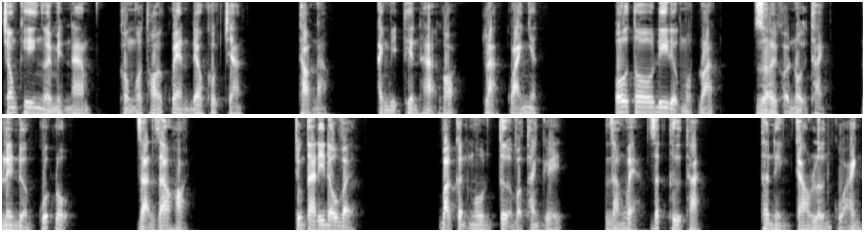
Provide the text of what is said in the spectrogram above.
Trong khi người miền Nam không có thói quen đeo khẩu trang. Thảo nào, anh bị thiên hạ gọi là quái nhân. Ô tô đi được một đoạn, rời khỏi nội thành, lên đường quốc lộ Giản giao hỏi. Chúng ta đi đâu vậy? Bà cận ngôn tựa vào thành ghế, dáng vẻ rất thư thái. Thân hình cao lớn của anh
